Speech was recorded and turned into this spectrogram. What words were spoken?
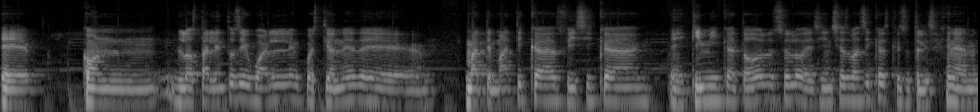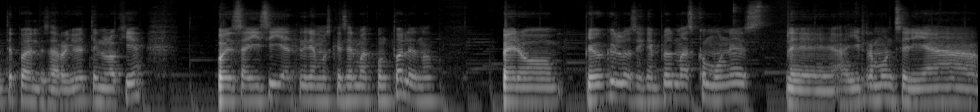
Eh, con los talentos igual en cuestiones de, matemáticas, física, eh, química, todo eso lo de ciencias básicas que se utiliza generalmente para el desarrollo de tecnología, pues ahí sí ya tendríamos que ser más puntuales, ¿no? Pero yo creo que los ejemplos más comunes de ahí, Ramón, sería...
